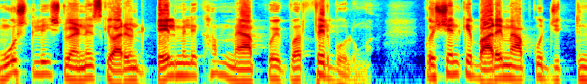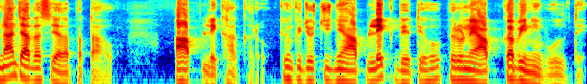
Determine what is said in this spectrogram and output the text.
मोस्टली स्टूडेंट ने इसके बारे में डिटेल में लिखा, मैं आपको एक बार फिर बोलूँगा। क्वेश्चन के बारे में आपको जितना ज़्यादा से ज़्यादा पता हो, आप लिखा करो, क्योंकि जो चीज़ें आप लिख देते हो, फिर उन्हें आप कभी नहीं भूलते।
